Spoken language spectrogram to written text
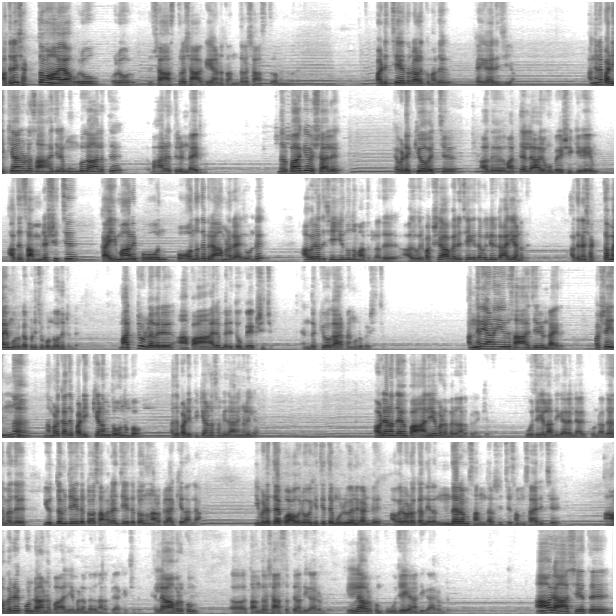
അതിൽ ശക്തമായ ഒരു ഒരു ശാസ്ത്രശാഖയാണ് തന്ത്രശാസ്ത്രം എന്ന് പറയുന്നത്. പഠിച്ച ഏതൊരാൾക്കും അത് കൈകാര്യം ചെയ്യാം. അങ്ങനെ പഠിക്കാനുള്ള സാഹചര്യം മുമ്പ് കാലത്ത് ഭാരതത്തിലുണ്ടായിരുന്നു നിർഭാഗ്യവശാൽ എവിടേക്കോ വെച്ച് അത് മറ്റെല്ലാവരും ഉപേക്ഷിക്കുകയും അത് സംരക്ഷിച്ച് കൈമാറി പോ പോകുന്നത് ബ്രാഹ്മണരായതുകൊണ്ട് അവരത് ചെയ്യുന്നു എന്ന് മാത്രമല്ല. അത് അത് ഒരു പക്ഷേ അവർ ചെയ്ത വലിയൊരു കാര്യമാണത്. അതിനെ ശക്തമായി മുറുകെ പിടിച്ച് കൊണ്ടുവന്നിട്ടുണ്ട്. മറ്റുള്ളവർ ആ പാരമ്പര്യത്തെ ഉപേക്ഷിച്ചു. എന്തൊക്കെയോ കാരണം കൊണ്ട് ഉപേക്ഷിച്ചു. അങ്ങനെയാണ് ഈ ഒരു സാഹചര്യം ഉണ്ടായത്. പക്ഷേ ഇന്ന് നമ്മൾക്കത് പഠിക്കണം തോന്നുമ്പോൾ അത് പഠിപ്പിക്കാനുള്ള സംവിധാനങ്ങളില്ല. അവിടെയാണ് അദ്ദേഹം പാലിയ വിളംബരം നടപ്പിലാക്കിയത്. പൂജയുള്ള അധികാരം എല്ലാവർക്കും ഉണ്ട്. അദ്ദേഹം അത് യുദ്ധം ചെയ്തിട്ടോ സമരം ചെയ്തിട്ടോ ഒന്നും നടപ്പിലാക്കിയതല്ല. ഇവിടുത്തെ പൗരോഹിത്യത്തെ മുഴുവൻ കണ്ട് അവരോടൊക്കെ നിരന്തരം സന്ദർശിച്ച് സംസാരിച്ച് അവരെ കൊണ്ടാണ് പാലിയ വിളംബരം നടപ്പിലാക്കിച്ചത്. എല്ലാവർക്കും തന്ത്രശാസ്ത്രത്തിന് അധികാരമുണ്ട്. എല്ലാവർക്കും പൂജ ചെയ്യാൻ അധികാരമുണ്ട്. ആ ഒരു ആശയത്തെ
